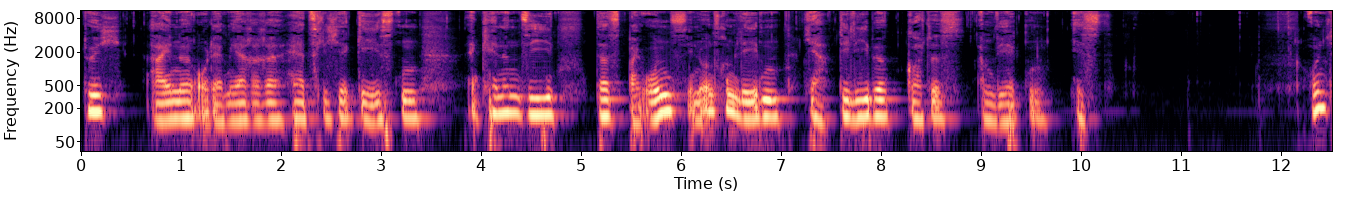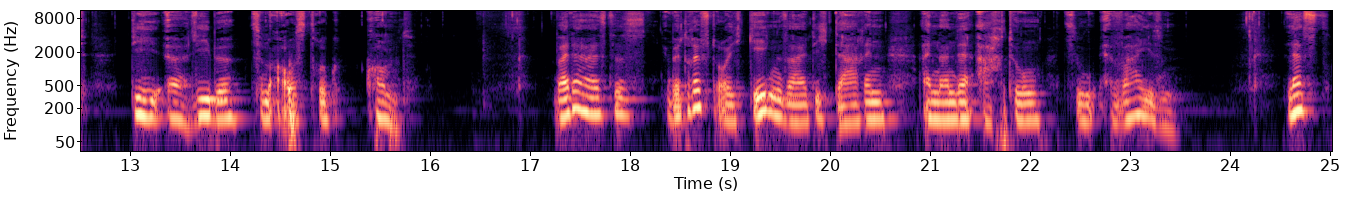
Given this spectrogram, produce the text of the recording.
Durch eine oder mehrere herzliche Gesten erkennen sie, dass bei uns in unserem Leben ja die Liebe Gottes am Wirken ist. Und die äh, Liebe zum Ausdruck kommt. Weiter heißt es, übertrefft euch gegenseitig darin, einander Achtung zu erweisen. Lasst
